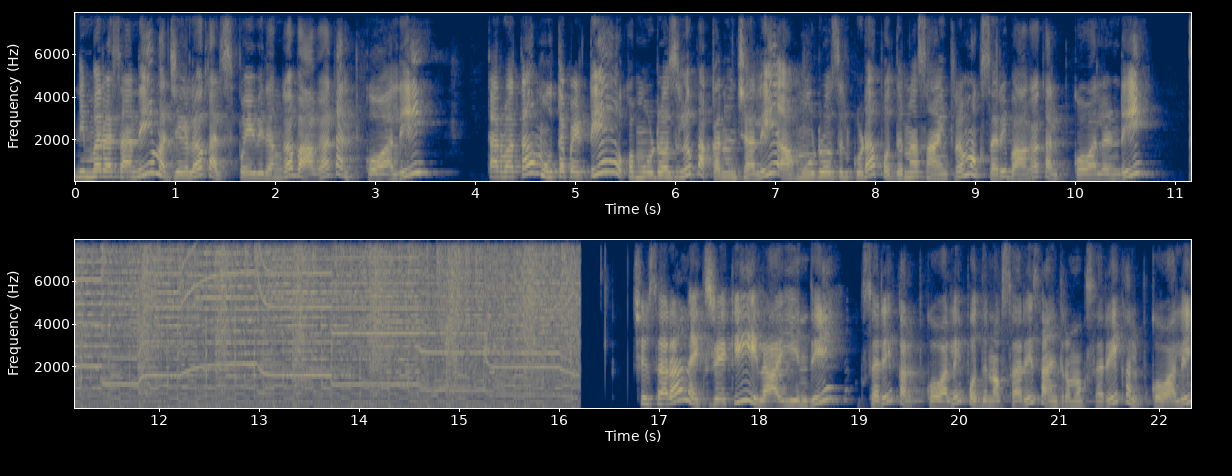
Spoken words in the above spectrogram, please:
నిమ్మరసాన్ని మజ్జిగలో కలిసిపోయే విధంగా బాగా కలుపుకోవాలి. తర్వాత మూత పెట్టి ఒక మూడు రోజులు పక్కన ఉంచాలి. ఆ మూడు రోజులు కూడా పొద్దున్న సాయంత్రం ఒకసారి బాగా కలుపుకోవాలండి. చూసారా? నెక్స్ట్ డేకి ఇలా అయ్యింది. ఒకసారి కలుపుకోవాలి. పొద్దున ఒకసారి సాయంత్రం ఒకసారి కలుపుకోవాలి.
